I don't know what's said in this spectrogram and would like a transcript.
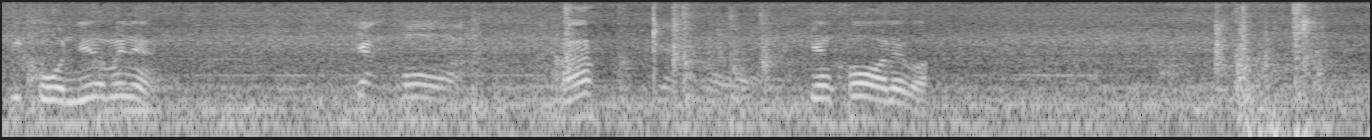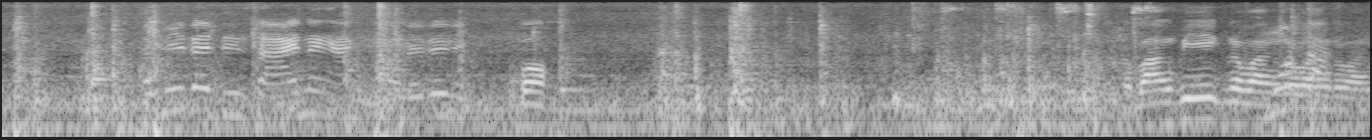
ที่โคนเยอะไหมเนี่ย ยังคออะฮะยังคอเพียงข้อเลยบ่อันนี้ได้ดีไซน์นะงานเข้าเลยได้นี่บอกระวังพี่อีกระวังระวังระวัง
